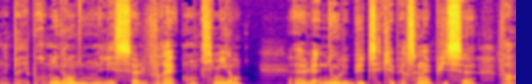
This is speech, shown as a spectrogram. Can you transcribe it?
on n'est pas des pro-migrants. Nous on est les seuls vrais anti-migrants. Euh, le- nous le but c'est que les personnes elles puissent. euh, Enfin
